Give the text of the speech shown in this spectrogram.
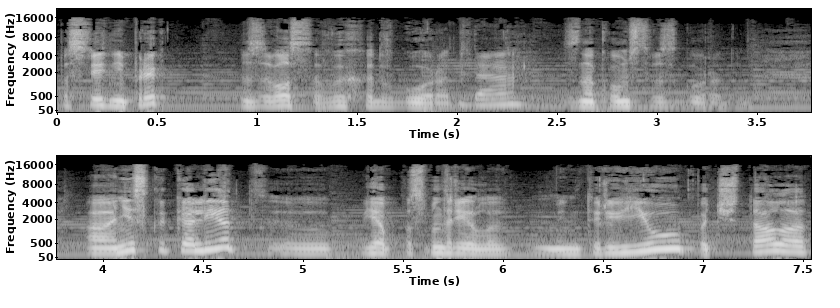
Последний проект назывался «Выход в город». Да. Знакомство с городом. А несколько лет э, я посмотрела интервью, почитала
